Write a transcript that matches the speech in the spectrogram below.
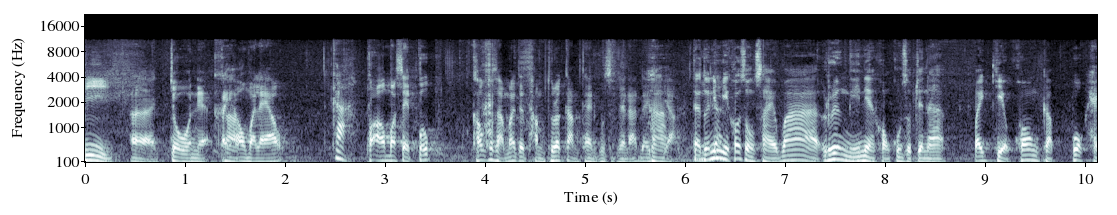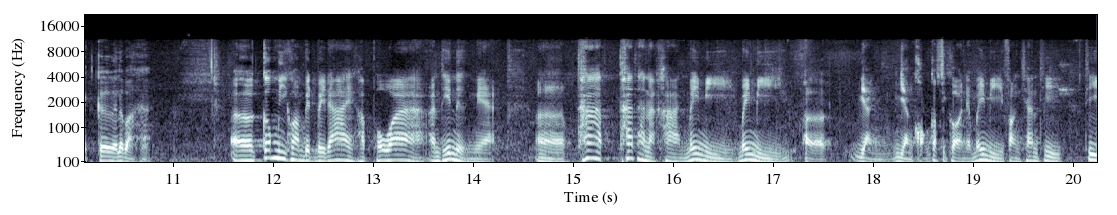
ที่เอ่อโจรเนี่ยไปครับเอามาแล้วค่ะพอเอามาเสร็จปุ๊บเขาก็สามารถจะทำธุรกรรมแทนคุณสุชนะได้คทุรับกอย่างแต่ตัวนี้มีข้อสงสัยว่าเรื่องนี้เนี่ยของคุณสุจนะไปเกี่ยวข้องกับพวกแฮกเกอร์หรือเปล่าฮะเอ่อก็มีความเป็นไปได้ครับ เพราะว่าอันที่หนึ่งเนี่ยเอ่อ ถ้าถ้าธนาคารไม่มีไม่มีเอ่ออย่างอย่างของกสิกรเนี่ยไม่มีฟังก์ชันที่ที่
